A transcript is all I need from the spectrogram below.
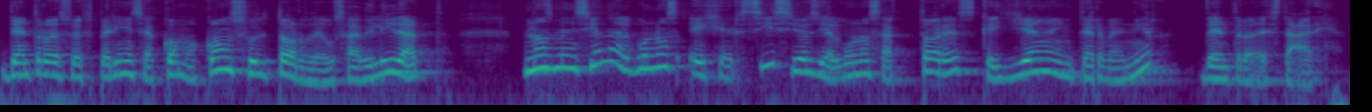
dentro de su experiencia como consultor de usabilidad, nos menciona algunos ejercicios y algunos actores que llegan a intervenir dentro de esta área.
